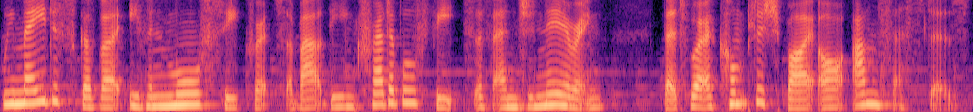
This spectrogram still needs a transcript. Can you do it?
we may discover even more secrets about the incredible feats of engineering that were accomplished by our ancestors.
